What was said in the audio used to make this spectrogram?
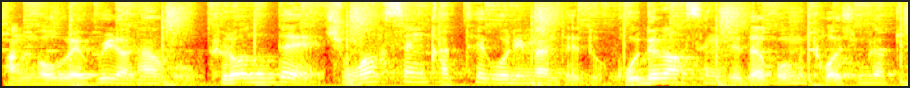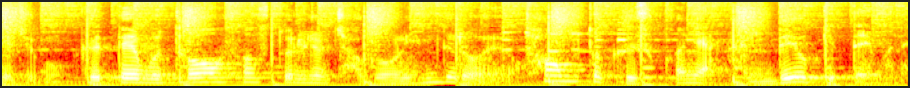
방과 후에 훈련하고. 그런데 중학생 카테고리만 돼도 고등학생 되다 보면 더 심각해지고 그때부터 선수들이 좀 적응을 힘들어해요. 처음부터 그 습관이 안 되었기 때문에.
